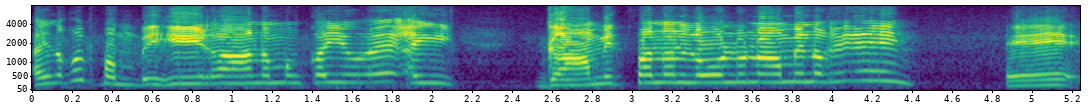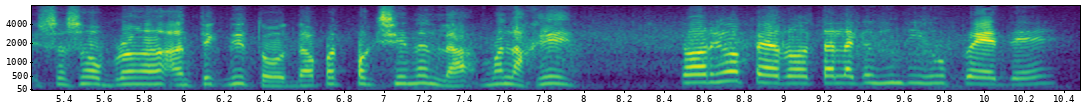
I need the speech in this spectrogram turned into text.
Ay, naku, pambihira naman kayo eh. Ay, gamit pa ng lolo namin, are, eh. Eh, sa sobrang antik nito, dapat pag sinala, malaki. Sorry ho, pero talagang hindi ho pwede.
